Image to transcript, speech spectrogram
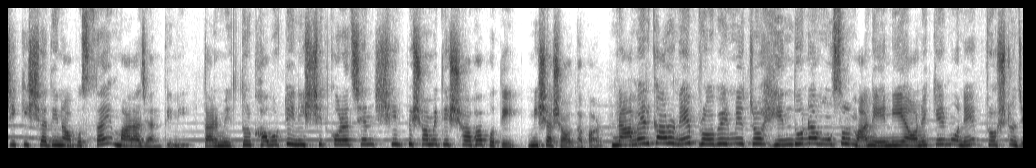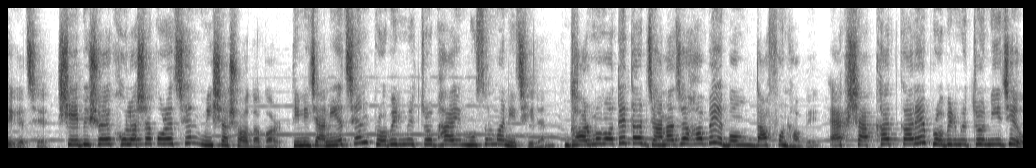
চিকিৎসাধীন অবস্থায় মারা যান তিনি। তার মৃত্যুর খবরটি নিশ্চিত করেছেন শিল্পী সমিতির সভাপতি মিশা সওদাগর। নামের কারণে প্রবীর মিত্র হিন্দু না মুসলমান এ নিয়ে অনেকের মনে প্রশ্ন জেগেছে। সে বিষয়ে খোলাসা করেছেন মিশা সওদাগর। তিনি জানিয়েছেন, প্রবীর মিত্র ভাই মুসলমানই ছিলেন। ধর্মমতে তার জানাজা হবে এবং দাফন হবে। এক সাক্ষাৎকারে প্রবীর মিত্র নিজেও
